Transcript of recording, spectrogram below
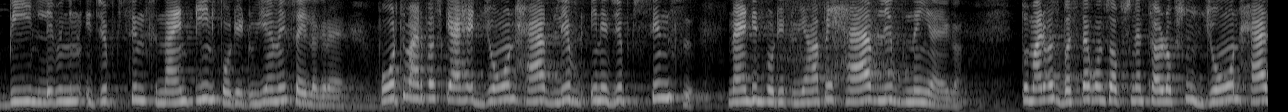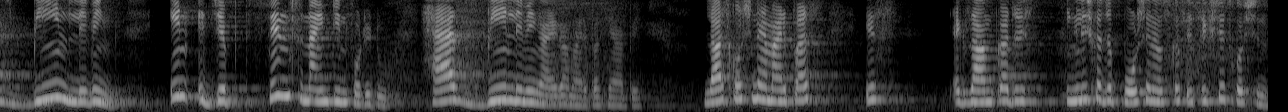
been living in Egypt since 1942 ये हमें सही लग रहा है. फोर्थ हमारे पास क्या है? John have lived in Egypt since 1942 यहाँ पे हैव लिव्ड नहीं आएगा. तो हमारे पास बचता कौन सा ऑप्शन है? Third option John has been living in Egypt since 1942 has been living आएगा हमारे पास यहाँ पे। लास्ट क्वेश्चन है हमारे पास। इस एग्ज़ाम का जो इस इंग्लिश का जो पोर्शन है, उसका फिर सिक्सटी क्वेश्चन।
